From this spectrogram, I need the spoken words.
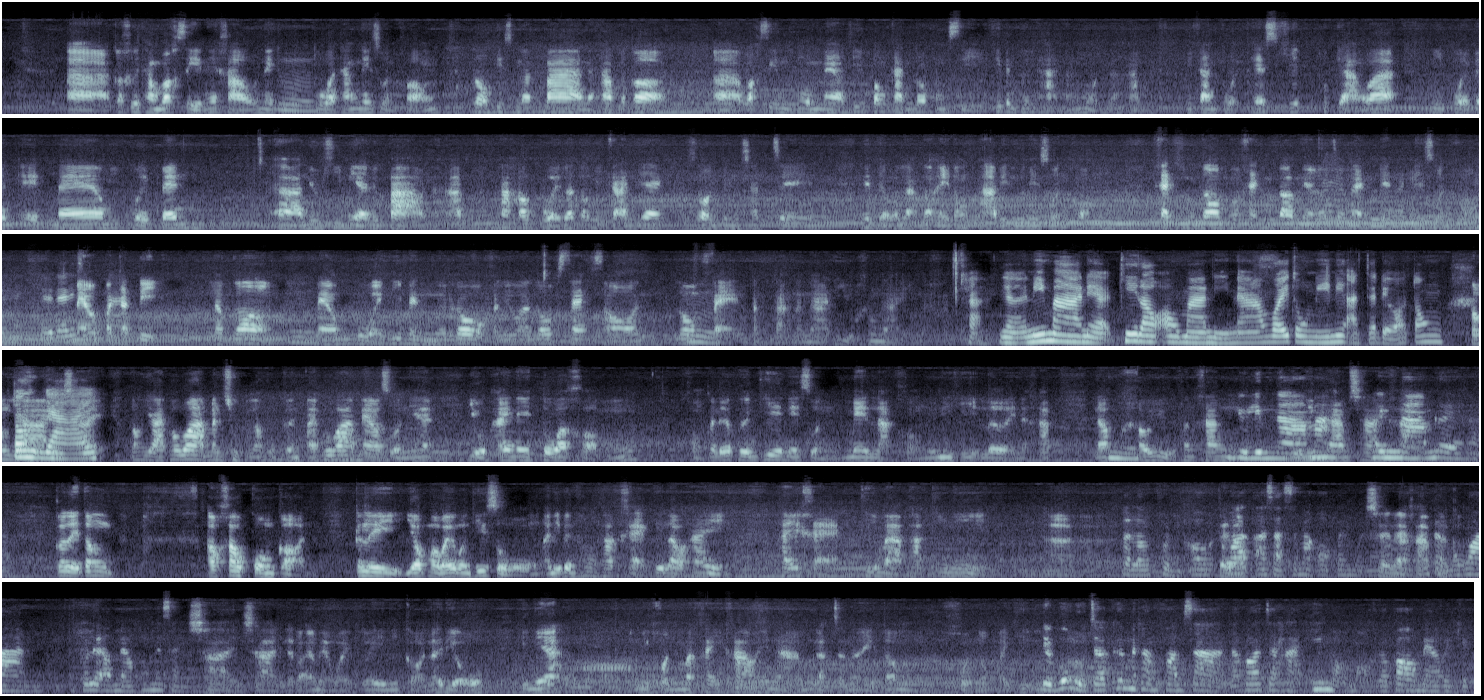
อ่าก็คือทำวัคซีนให้เขาในทุกอืมๆตัวทั้งในส่วนของโรคพิษสุนัขบ้านะครับ แล้วก็อ่าวัคซีนรวมแมวที่ป้องกันโรคทั้งสี่ที่เป็นพื้นฐานทั้งหมดนะครับ มีการตรวจเทสคิดทุกอย่างว่ามีป่วยเป็นเอดส์แมว มีป่วยเป็น ลิวคีเมียหรือเปล่านะครับ ถ้าเขาป่วยก็ต้องมีการแยกโซนเป็นชัดเจนนี่เดี๋ยววันหลังก็ไอต้องพาไปดูในส่วนของแคทคิงดอมเพราะแคทคิงดอมเนี่ยเราจะแบ่งเป็นในส่วนของเดี๋ยวได้แมวปกติ แล้วก็อืมแมวป่วยที่เป็นโรคเขาเรียกว่าโรคแทรกซ้อนโรคแฝงต่างๆนานาที่อยู่ข้างในนะครับค่ะอย่างอันนี้มาเนี่ยที่เราเอามาหนีน้ำไว้ตรงนี้นี่อาจจะเดี๋ยวต้องต้ต้อองงย้าย้ายยใช่ต้องย้ายเพราะว่ามันฉุกละหุกเกินไปเพราะว่าแมวส่วนเนี้ยอยู่ภายในตัวของของ เขาเรียกพื้นที่ในส่วนเมนหลักของมูลนิธิเลยนะครับ แล้วอืมเขาอยู่ค่อนข้างอยู่ริมน้ำริมอะน้ำใช่ริมครับน้ำเลยค่ะ ก็เลยต้องเอาเข้ากรงก่อน ก็เลยยกมาไว้บนที่สูง อันนี้เป็นห้องพักแขกที่เราให้ให้แขกที่มาพักที่นี่อ่าแต่เราขนเอาแต่ตัวเราอาสาสมัครออกไปหมดแล้วใช่แล้วครับแต่เมื่อวานก็เลยเอาแมวเข้ามาใส่ใช่ใช่แล้วก็เอาแมวไว้ไว้นี่ก่อนแล้วเดี๋ยว ทีเนี้ยมีคนมาให้ข้าวให้น้ำหลังจากนั้นต้องขนออกไปที่อื่นเดี๋ยวพวกหนูจะขึ้นมาทำความสะอาดแล้วก็จะหาที่เหมาะๆแล้วก็เอาแมวไปเก็บ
